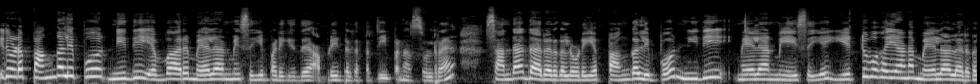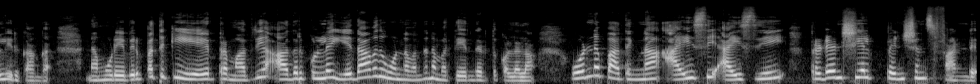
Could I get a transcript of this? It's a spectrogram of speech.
இதோட பங்களிப்பு நிதி எவ்வாறு மேலாண்மை செய்யப்படுகிறது அப்படின்றத பற்றி இப்போ நான் சொல்கிறேன் சந்தாதாரர்களுடைய பங்களிப்பு நிதி மேலாண்மையை செய்ய எட்டு வகையான மேலாளர்கள் இருக்காங்க. நம்முடைய விருப்பத்துக்கு ஏற்ற மாதிரி அதற்குள்ளே ஏதாவது ஒன்றை வந்து நம்ம தேர்ந்தெடுத்து கொள்ளலாம். ஒன்று பார்த்தீங்கன்னா ஐசிஐசிஐ ப்ரிடென்ஷியல் பென்ஷன்ஸ் ஃபண்டு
